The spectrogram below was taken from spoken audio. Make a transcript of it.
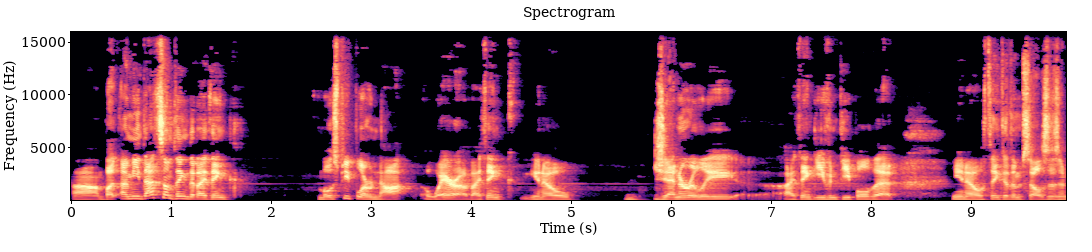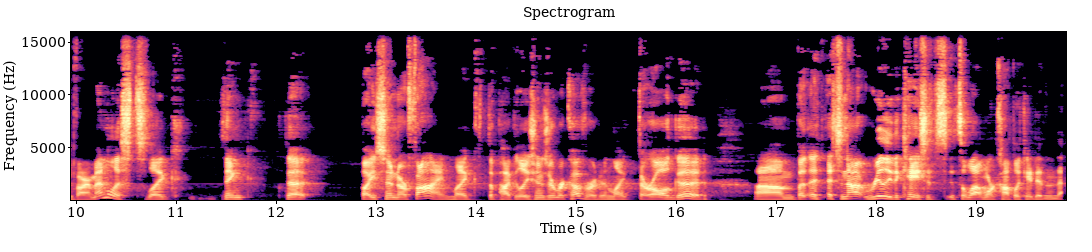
Um, but I mean, that's something that I think most people are not aware of. I think you know generally, I think even people that you know think of themselves as environmentalists, like think that bison are fine, like the populations are recovered and like they're all good. Um, but it, it's not really the case. It's it's a lot more complicated than that.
